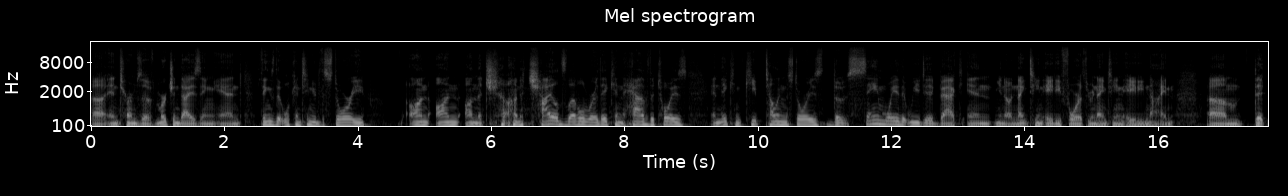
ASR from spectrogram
uh, in terms of merchandising and things that will continue the story on on on the ch- on a child's level where they can have the toys and they can keep telling the stories the same way that we did back in you know 1984 through 1989 um, that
